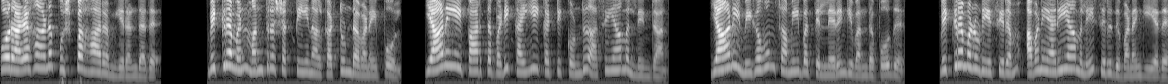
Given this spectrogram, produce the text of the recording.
ஓர் அழகான புஷ்பஹாரம் இருந்தது விக்ரமன் மந்திர சக்தியினால் கட்டுண்டவனைப் போல் யானையை பார்த்தபடி கையை கட்டிக்கொண்டு அசையாமல் நின்றான். யானை மிகவும் சமீபத்தில் நெருங்கி வந்தபோது விக்ரமனுடைய சிரம் அவனை அறியாமலே சிறிது வணங்கியது.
